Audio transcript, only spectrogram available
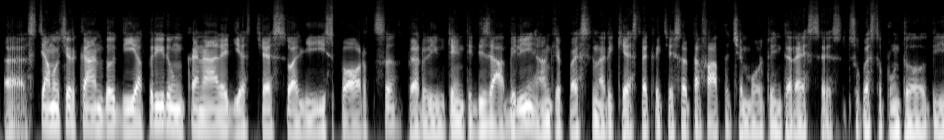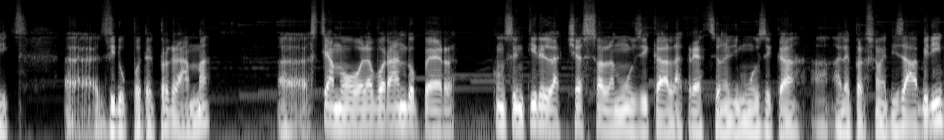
Uh, stiamo cercando di aprire un canale di accesso agli e-sports per gli utenti disabili, anche questa è una richiesta che ci è stata fatta, c'è molto interesse su questo punto di uh, sviluppo del programma. Uh, stiamo lavorando per consentire l'accesso alla musica, alla creazione di musica a, alle persone disabili.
